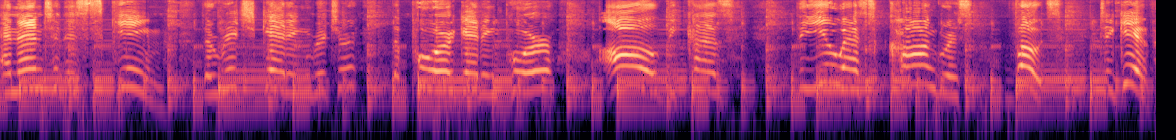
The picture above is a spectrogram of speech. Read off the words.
an end to this scheme. The rich getting richer, the poor getting poorer, all because the U.S. Congress votes to give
